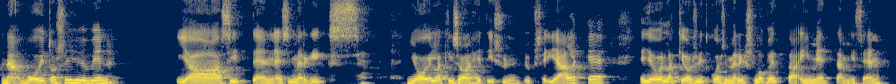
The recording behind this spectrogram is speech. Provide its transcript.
ne voi tosi hyvin. Ja sitten esimerkiksi joillakin se on heti synnytyksen jälkeen, ja joillakin on sitten, kun esimerkiksi lopettaa imettämisen,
